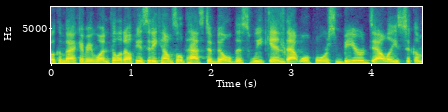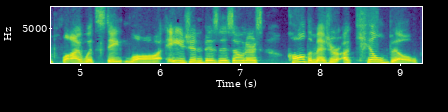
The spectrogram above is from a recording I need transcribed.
Welcome back, everyone. Philadelphia City Council passed a bill this weekend that will force beer delis to comply with state law. Asian business owners call the measure a kill bill,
